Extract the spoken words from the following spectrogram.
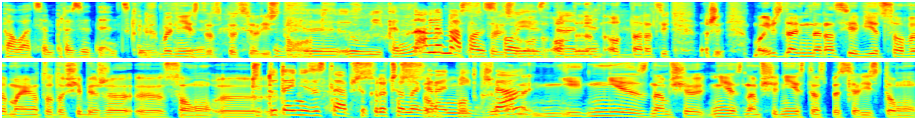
Pałacem Prezydenckim. Chyba nie jestem specjalistą w od, weekend, no, ale ma pan swoje od, zdanie. Od, od, narracji. Znaczy, moim zdaniem narracje wiecowe mają to do siebie, że y, są... Y, Czy tutaj nie została przekroczona granica? Nie, nie, znam się, nie znam się, nie jestem specjalistą, y,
